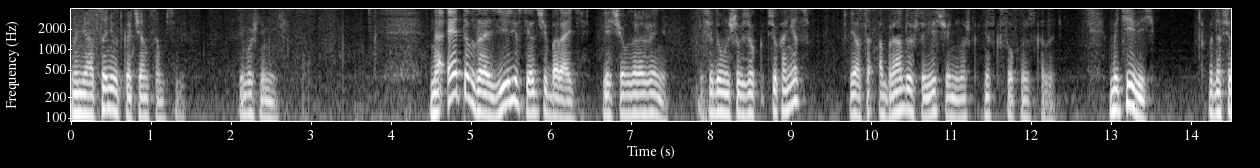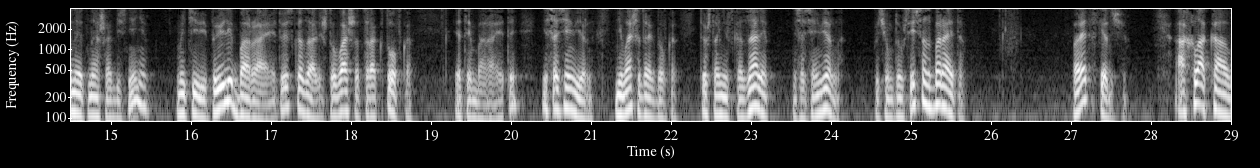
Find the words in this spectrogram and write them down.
Но не оценивают качан сам себе. Ни больше, ни меньше. На это возразили в следующей барайте. Есть еще возражение. Если думаете, что все, все конец, я вас обрадую, что есть еще немножко, несколько слов нужно сказать. Матевий, вот на все на это наше объяснение, мотиве привели бараи, то есть сказали, что ваша трактовка этой барайты не совсем верна. Не ваша трактовка. То, что они сказали, не совсем верно. Почему? Потому что есть у нас барайта. Барайта следующее. Ахла кав,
